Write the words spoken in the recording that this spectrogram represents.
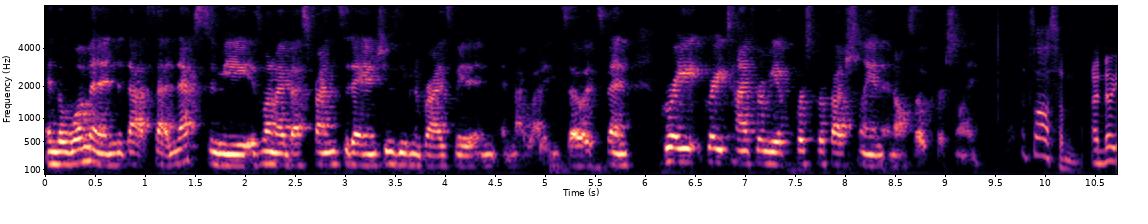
and the woman that sat next to me is one of my best friends today, and she was even a bridesmaid in, in my wedding. So it's been great, great time for me, of course, professionally and, and also personally. That's awesome. I know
